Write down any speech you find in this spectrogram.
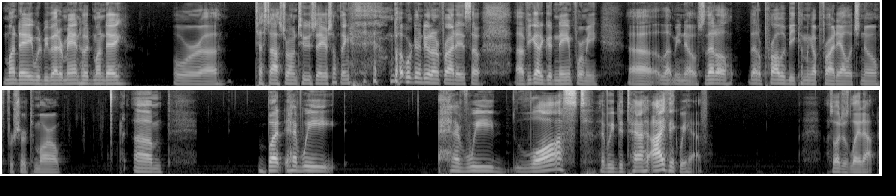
Monday would be better, Manhood Monday or uh, Testosterone Tuesday or something, but we're going to do it on Fridays. So uh, if you got a good name for me, uh, let me know. So that'll that'll probably be coming up Friday. I'll let you know for sure tomorrow. Um, but have we have we lost? Have we detached? I think we have. So I'll just lay it out.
